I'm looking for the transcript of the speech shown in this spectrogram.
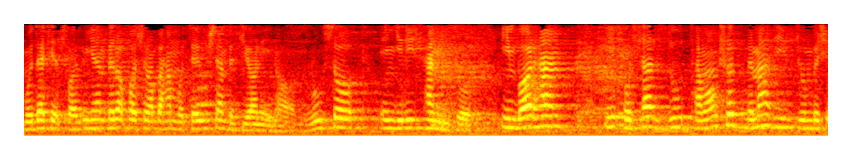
مدت استفاده می‌کنن بلا فاصله به هم متحد میشن به زیان اینها. روس و انگلیس همینطور. این بار هم این فرصت زود تمام شد. به محضی جنبش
